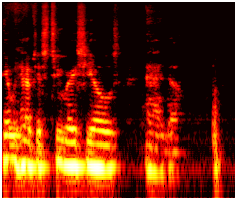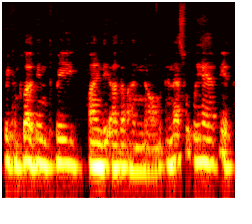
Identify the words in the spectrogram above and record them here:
here we have just two ratios, and uh, we can plug in three, find the other unknown. And that's what we have here.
